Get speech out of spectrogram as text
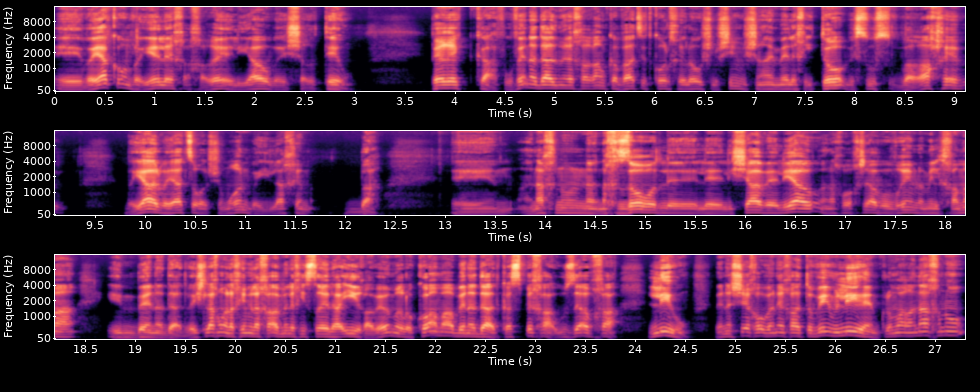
אה, ויקום וילך אחרי אליהו וישרתהו. פרק כ' ובן הדד מלך ארם קבץ את כל חילו ושלושים ושניים מלך איתו וסוס ורחב ויעל ויעצור על שומרון ויילחם בה. אמ, אנחנו נחזור עוד לאלישע ואליהו, אנחנו עכשיו עוברים למלחמה עם בן הדד. וישלח מלאכים אל אחאב מלך ישראל העירה, ויאמר לו, כה אמר בן הדד, כספך וזהבך, לי הוא, ונשיך ובניך הטובים, לי הם. כלומר, אנחנו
